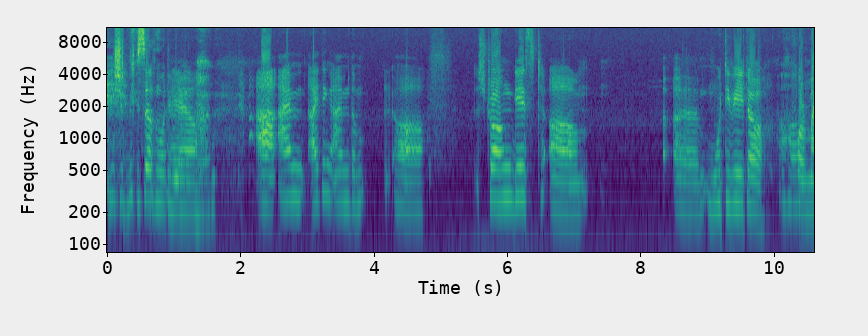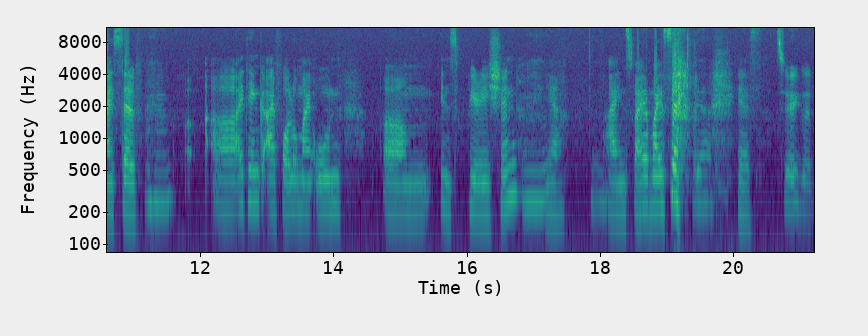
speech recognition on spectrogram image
You should be self motivated. yeah uh, i'm i think i'm the uh, strongest um, uh, motivator Uh-huh. for myself Mm-hmm. uh, i think i follow my own um, inspiration Mhm. yeah Mm. i inspire myself Yeah. yes It's very good.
